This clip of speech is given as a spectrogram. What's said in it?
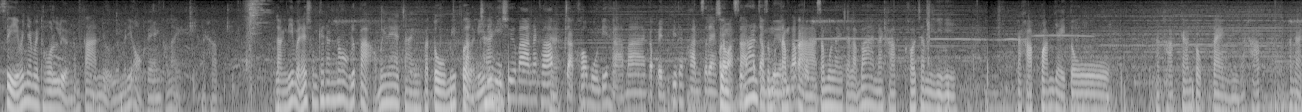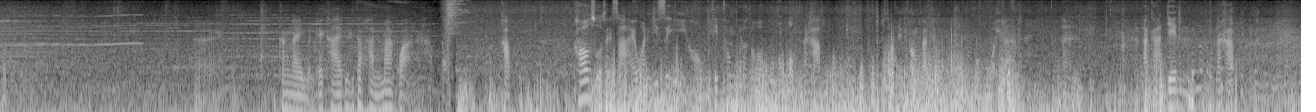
สีมันยังเป็นโทนเหลืองน้ำตาลอยู่ยังไม่ได้ออกแดงเท่าไหร่นะครับ หลังนี้เหมือนให้ชมแค่ด้านนอกหรือเปล่าไม่แน่ใจประตูไม่หเปิลัดงนี้ใช่ไม่มีชื่อบ้านนะครับฮะจากข้อมูลที่หามากับเป็นพิพิธภัณฑ์แสดงปส่วนระวัติศาสตร์บ้าปนระจำเมืองครับอ่าผมซามูไรแต่ละบ้านนะครับเขาจะมี นะครับ ความใหญ่โตนะครับ การตกแต่งนะครับขนาดข้างในเหมือนคล้ายๆ พิพิธภัณฑ์มากกว่านะครับครับ เข้าสู่สายๆวันที่ 4 ของทริปท่องเที่ยวตัวภูของผมนะครับจะเป็นกล้องแบบเป็นมัวอีกแล้วอากาศเย็นนะครับ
